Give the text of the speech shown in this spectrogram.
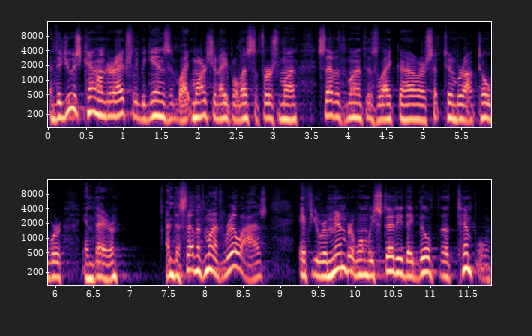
and the Jewish calendar actually begins in like March and April. That's the first month. Seventh month is like uh, our September, October in there. And the seventh month, realize if you remember when we studied, they built the temple,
